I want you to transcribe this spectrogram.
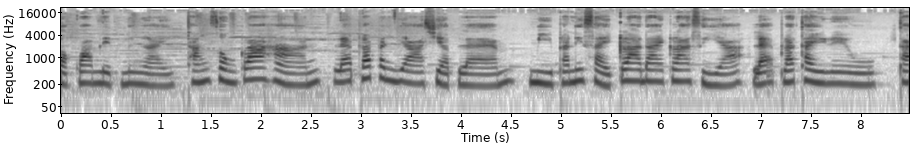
ต่อความเหน็ดเหนื่อย ทั้งทรงกล้าหาญและพระปัญญาเฉียบแหลม มีพระนิสัยกล้าได้กล้าเสีย และพระทัยเร็ว ถ้า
